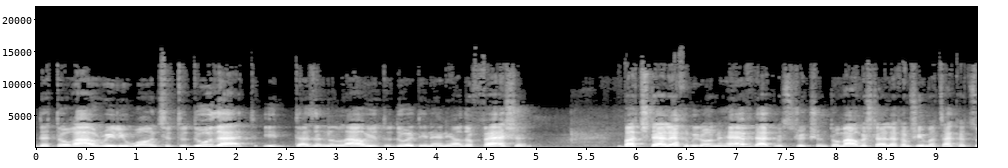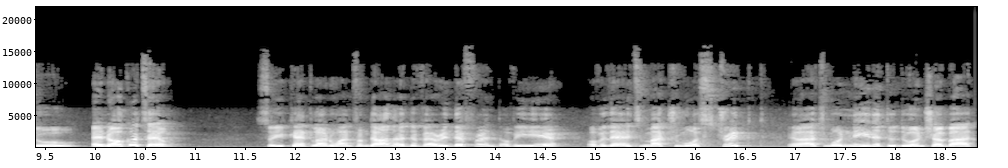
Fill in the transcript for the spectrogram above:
the Torah really wants you to do that. It doesn't allow you to do it in any other fashion. But Shtei we don't have that restriction. Tomar b'Shtei Alechem she'imatzah katzur. So you can't learn one from the other. They're very different. Over here, over there, it's much more strict, you much more needed to do on Shabbat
